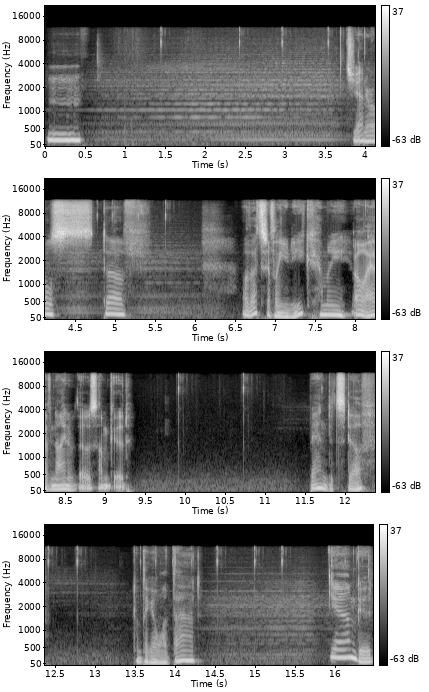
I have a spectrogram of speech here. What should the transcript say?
Hmm. General stuff. Oh, that's definitely unique. How many? Oh, I have nine of those. I'm good. Bandit stuff. Don't think I want that. Yeah, I'm good.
